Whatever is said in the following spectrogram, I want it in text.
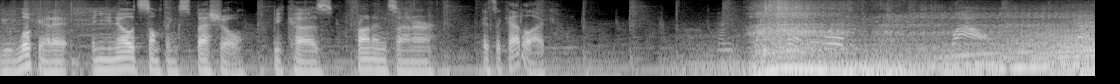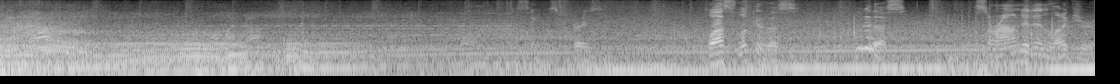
You look at it and you know it's something special because front and center, it's a Cadillac. Wow. Plus, look at this. Look at this. Surrounded in luxury.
